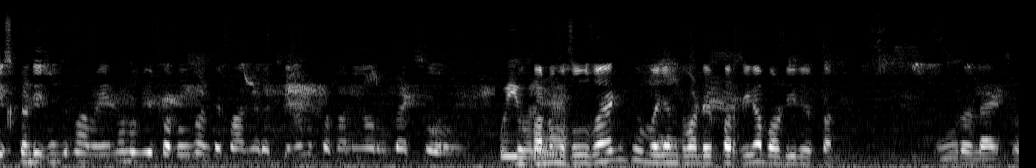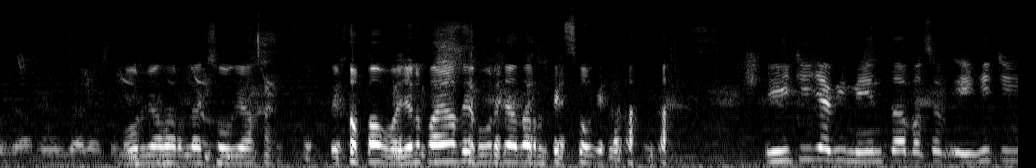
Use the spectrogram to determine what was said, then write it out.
ਇਸ ਕੰਡੀਸ਼ਨ 'ਚ ਭਾਵੇਂ ਇਹਨਾਂ ਨੂੰ ਵੀ ਆਪਾਂ 2 ਘੰਟੇ ਪਾ ਕੇ ਰੱਖੀ ਇਹਨਾਂ ਨੂੰ ਪਤਾ ਨਹੀਂ ਔਰ ਰਿਲੈਕਸ ਹੋ ਕੋਈ ਤੁਹਾਨੂੰ ਮਹਿਸੂਸ ਹੋਇਆ ਕਿ ਕੋਈ ਵਜਨ ਤੁਹਾਡੇ ਉੱਪਰ ਸੀਗਾ ਬਾਡੀ ਦੇ ਉੱਪਰ? ਹੋਰ ਰਿਲੈਕਸ ਹੋ ਗਿਆ ਹੋਰ ਜ਼ਿਆਦਾ ਹੋਰ ਜ਼ਿਆਦਾ ਰਿਲੈਕਸ ਹੋ ਗਿਆ। ਦੇਖੋ ਆਪਾਂ ਵਜਨ ਪਾਇਆ ਤੇ ਹੋਰ ਜ਼ਿਆਦਾ ਰਿਲੈਕਸ ਹੋ ਗਿਆ। ਇਹੀ ਚੀਜ਼ ਹੈ ਵੀ ਮੇਨ ਤਾਂ ਬਸ ਇਹੀ ਚੀਜ਼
